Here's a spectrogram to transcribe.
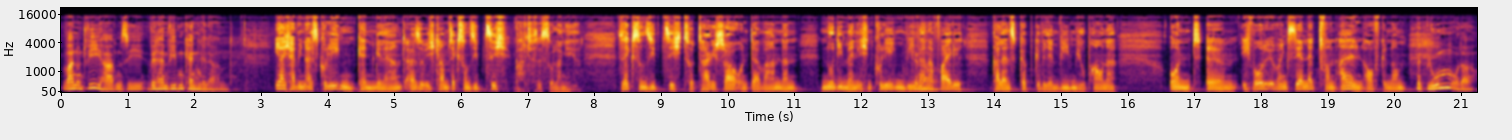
Wann und wie haben Sie Wilhelm Wieben kennengelernt? Ja, ich habe ihn als Kollegen kennengelernt. Also ich kam 76, Gott, das ist so lange her. 76 zur Tagesschau und da waren dann nur die männlichen Kollegen wie genau. Werner Feigl, Karl-Heinz Köpke, Wilhelm Wieben, Jo Brauner. Und ähm, ich wurde übrigens sehr nett von allen aufgenommen. Mit Blumen oder?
